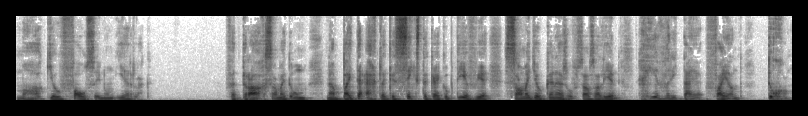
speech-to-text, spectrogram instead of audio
maak jou vals en oneerlik verdraagsaamheid om na buiteegtelike seks te kyk op TV saam met jou kinders of selfs alleen gee vir die vyand toegang.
